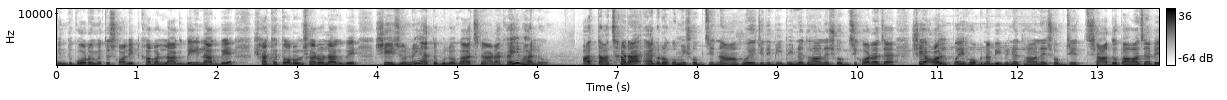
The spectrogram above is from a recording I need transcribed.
কিন্তু গরমে তো সলিড খাবার লাগবেই লাগবে, সাথে তরল সারও লাগবে, সেই জন্যই এতগুলো গাছ না রাখাই ভালো। আর তাছাড়া একরকমই সবজি না হয়ে যদি বিভিন্ন ধরনের সবজি করা যায়, সে অল্পই হোক না, বিভিন্ন ধরনের সবজির স্বাদও পাওয়া যাবে,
